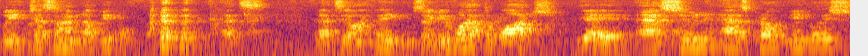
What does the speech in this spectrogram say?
we just don't have enough people. That's, that's the only thing. So you will have to watch. Yeah, yeah. As soon as Pro English,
